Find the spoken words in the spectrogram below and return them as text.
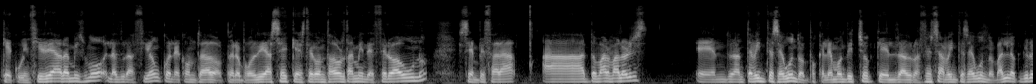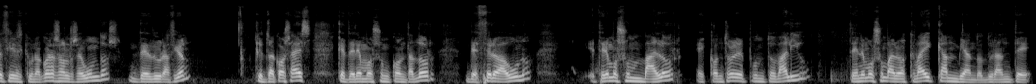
que coincide ahora mismo la duración con el contador, pero podría ser que este contador también de 0 a 1 se empezará a tomar valores durante 20 segundos, porque le hemos dicho que la duración sea 20 segundos, ¿vale? Lo que quiero decir es que una cosa son los segundos de duración, y otra cosa es que tenemos un contador de 0 a 1, tenemos un valor, el controller.value, tenemos un valor que va a ir cambiando durante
